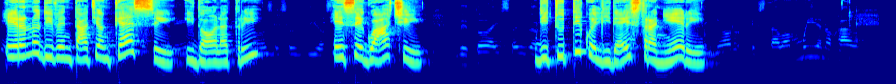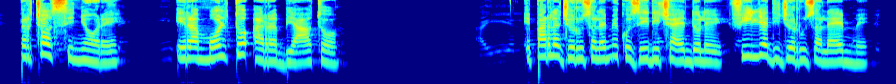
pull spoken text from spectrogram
erano diventati anch'essi idolatri e seguaci di tutti quegli dei stranieri. Perciò il Signore era molto arrabbiato e parla a Gerusalemme così dicendole, figlia di Gerusalemme,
